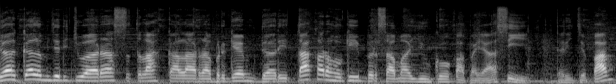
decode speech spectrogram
gagal menjadi juara setelah kalah rubber game dari Takara Hoki bersama Yugo Kabayashi dari Jepang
